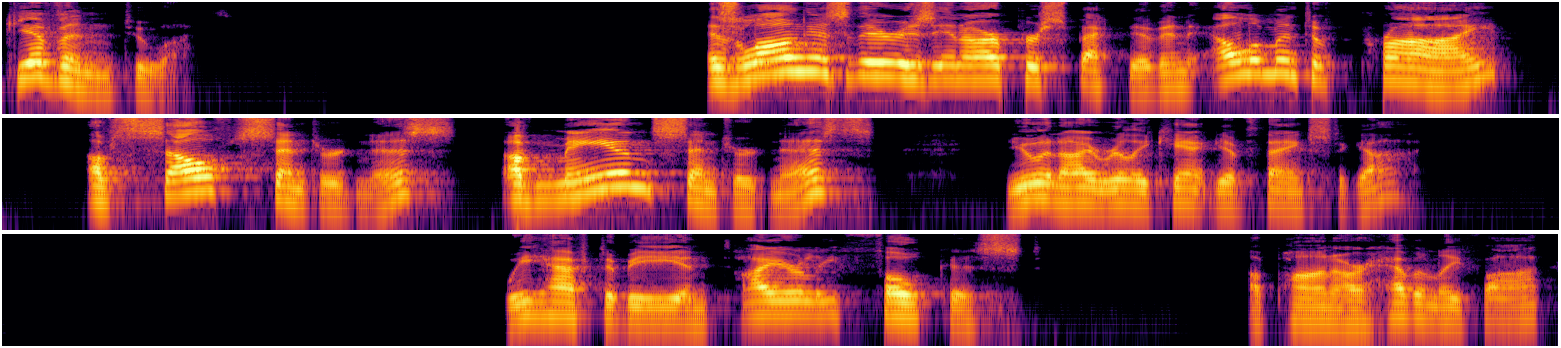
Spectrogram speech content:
given to us. As long as there is in our perspective an element of pride, of self centeredness, of man centeredness, you and I really can't give thanks to God. We have to be entirely focused upon our Heavenly Father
